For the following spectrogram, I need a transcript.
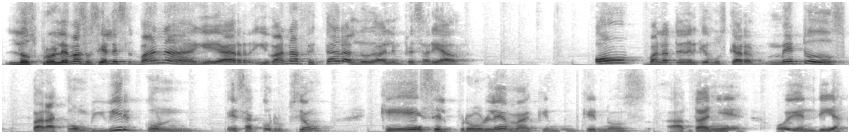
Los problemas sociales van a llegar y van a afectar al empresariado. O van a tener que buscar métodos para convivir con esa corrupción, que es el problema que nos atañe hoy en día.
